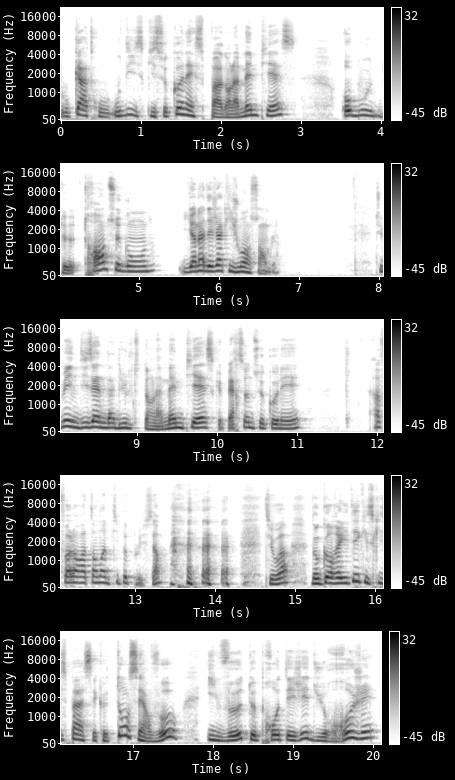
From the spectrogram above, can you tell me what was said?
ou quatre, ou, dix, qui se connaissent pas dans la même pièce, au bout de 30 secondes, il y en a déjà qui jouent ensemble. Tu mets une dizaine d'adultes dans la même pièce que personne ne se connaît, va falloir attendre un petit peu plus. Hein tu vois? Donc en réalité, qu'est-ce qui se passe? C'est que ton cerveau, il veut te protéger du rejet.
